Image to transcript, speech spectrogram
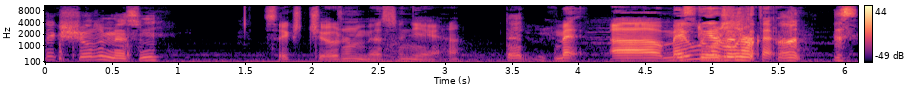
Six children missing. Six children missing. Yeah. That. Ma- uh, maybe we door's gotta look under- at that. Uh, this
